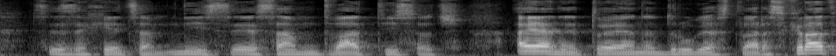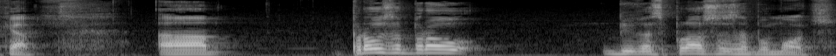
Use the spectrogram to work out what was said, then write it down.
se zahecam, ni, se je samo 2000. A ja, ne, to je ena druga stvar. Skratka, uh, pravzaprav bi vas prosil za pomoč.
